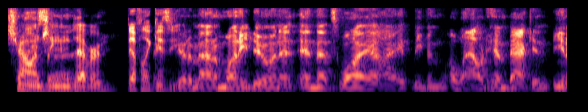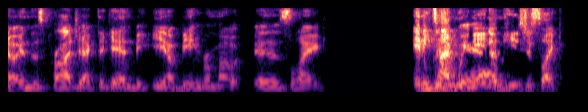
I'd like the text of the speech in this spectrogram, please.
challenging uh, endeavor. Definitely Makes gives a you. good amount of money doing it, and that's why I even allowed him back in. You know, in this project again. Be, you know, being remote is like anytime we meet Yeah. him, he's just like,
